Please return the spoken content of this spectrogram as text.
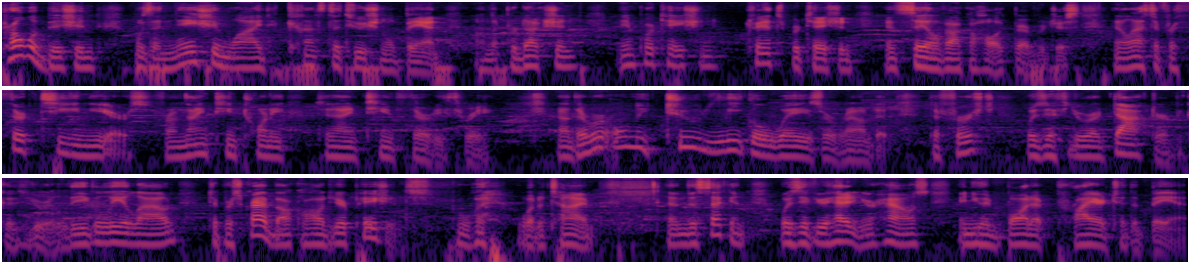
Prohibition was a nationwide constitutional ban on the production, importation, transportation, and sale of alcoholic beverages, and it lasted for 13 years, from 1920 to 1933. Now, there were only two legal ways around it. The first was if you were a doctor, because you were legally allowed to prescribe alcohol to your patients. What, what a time. And the second was if you had it in your house and you had bought it prior to the ban.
